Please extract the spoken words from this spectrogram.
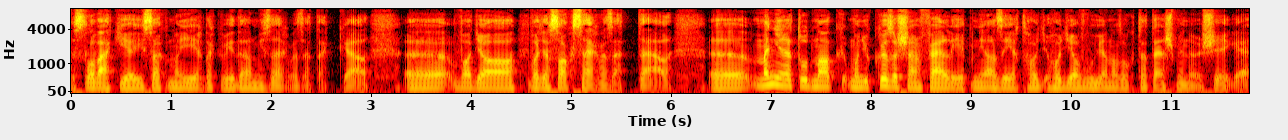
szlovákiai szakmai érdekvédelmi szervezetekkel, vagy a, vagy a szakszervezettel. Mennyire tudnak mondjuk közösen fellépni azért, hogy, hogy javuljon az oktatás minősége.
